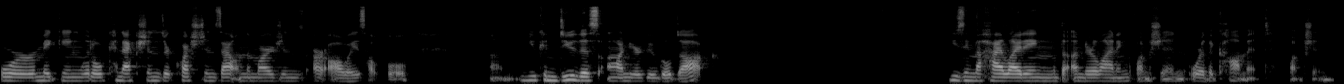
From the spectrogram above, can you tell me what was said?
or making little connections or questions out in the margins are always helpful. Um, you can do this on your Google Doc using the highlighting, the underlining function, or the comment function.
